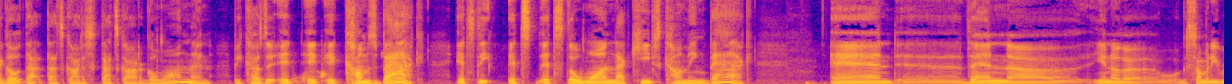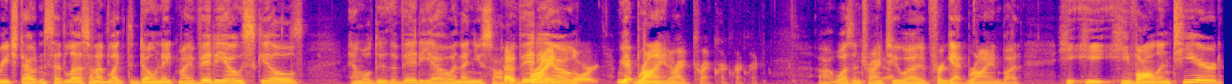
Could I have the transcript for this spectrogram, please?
I go that that's got to that's got to go on then because it it, it it comes back. It's the it's it's the one that keeps coming back. And uh, then uh, you know the somebody reached out and said, "Listen, I'd like to donate my video skills." and we'll do the video. And then you saw That's the video. Brian Sword. Yeah, Brian, right, correct, correct, correct, correct. I uh, wasn't trying yeah. to uh, forget Brian, but he he he volunteered,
